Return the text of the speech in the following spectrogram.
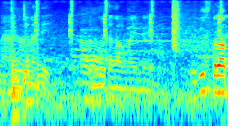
Nah, itu nanti Ah. tunggu tanggal mainnya. Jadi setelah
